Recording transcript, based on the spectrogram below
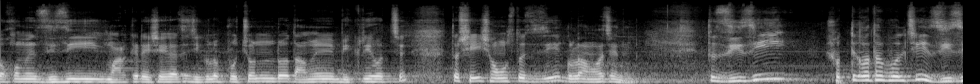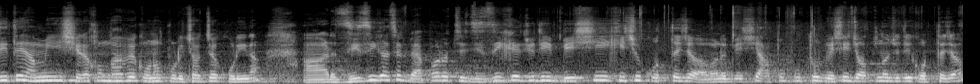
রকমের জিজি মার্কেট এসে গেছে, যেগুলো প্রচণ্ড দামে বিক্রি হচ্ছে। তো সেই সমস্ত জিজিগুলো আমার কাছে নেই। তো জিজি, সত্যি কথা বলছি, জিজিতে আমি সেরকমভাবে কোনো পরিচর্যা করি না। আর জিজি গাছের ব্যাপার হচ্ছে, জিজিকে যদি বেশি কিছু করতে যাও মানে বেশি আপুপুতু বেশি যত্ন যদি করতে যাও,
